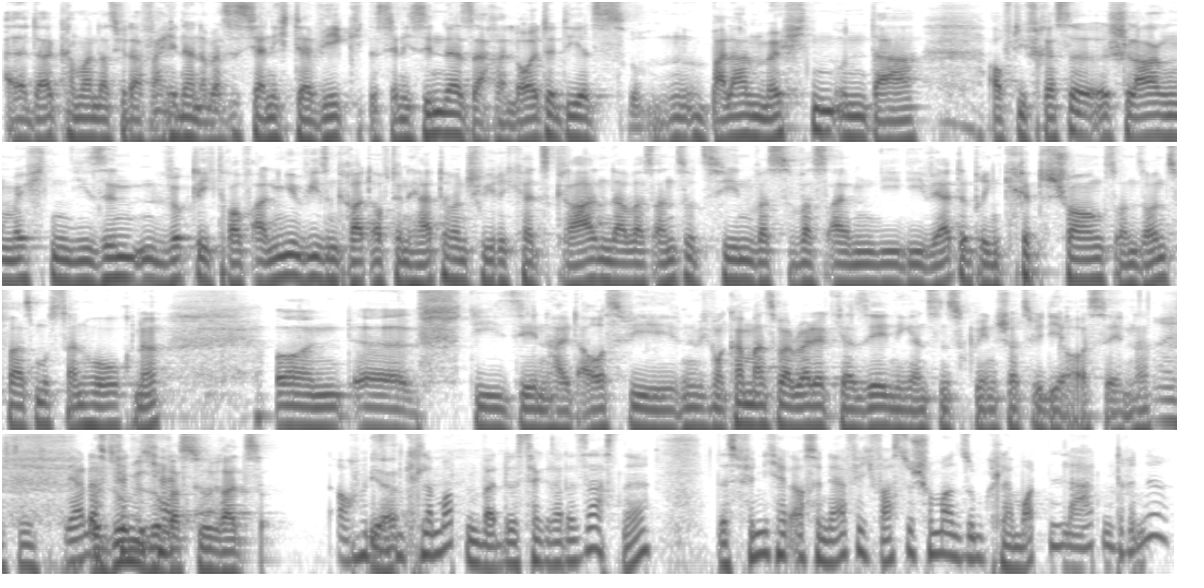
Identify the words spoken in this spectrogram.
Also da kann man das wieder verhindern, aber das ist ja nicht der Weg, das ist ja nicht Sinn der Sache. Leute, die jetzt hm, ballern möchten und da auf die Fresse schlagen möchten, die sind wirklich darauf angewiesen, gerade auf den härteren Schwierigkeitsgraden da was anzuziehen, was, was einem die, die Werte bringt. Crit-Chance und sonst was muss dann hoch, ne? Und äh, die sehen halt aus wie, man kann man es bei Reddit ja sehen, die ganzen Screenshots, wie die aussehen, ne? Richtig. Ja, das und sowieso, halt was du gerade auch mit ja. diesen Klamotten, weil du das ja gerade sagst, ne? Das finde ich halt auch so nervig. Warst du schon mal in so einem Klamottenladen drinne?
